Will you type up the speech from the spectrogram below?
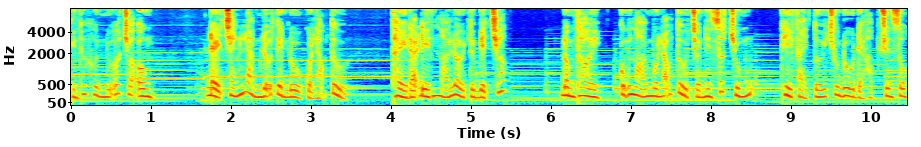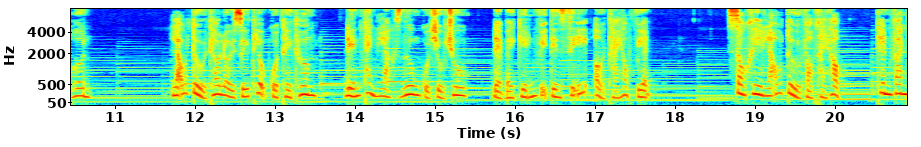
kiến thức hơn nữa cho ông. Để tránh làm lỡ tiền đồ của lão tử, thầy đã đến nói lời từ biệt trước. Đồng thời cũng nói muốn lão tử trở nên xuất chúng thì phải tới chu đô để học chuyên sâu hơn. Lão tử theo lời giới thiệu của thầy thương đến thành Lạc Dương của Triều Chu để bái kiến vị tiến sĩ ở Thái học viện. Sau khi lão tử vào Thái học, thiên văn,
